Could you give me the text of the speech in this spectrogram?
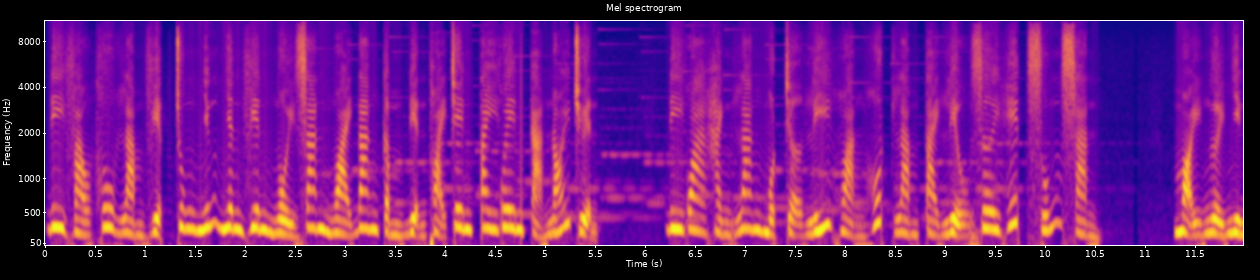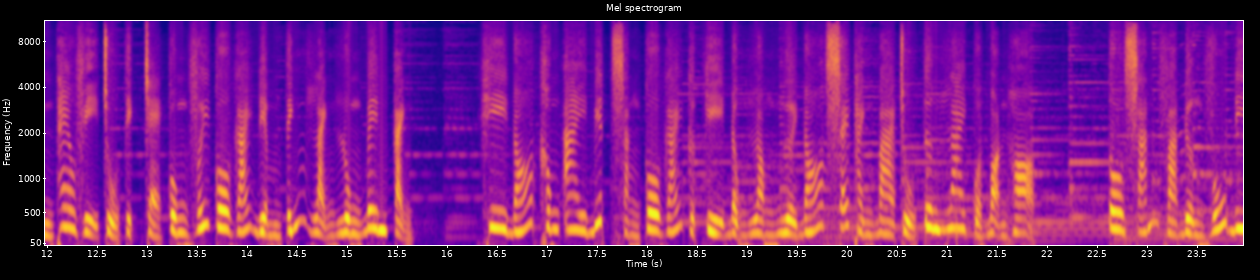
Đi vào khu làm việc chung những nhân viên ngồi gian ngoài đang cầm điện thoại trên tay quên cả nói chuyện. Đi qua hành lang một trợ lý hoảng hốt làm tài liệu rơi hết xuống sàn. Mọi người nhìn theo vị chủ tịch trẻ cùng với cô gái điềm tính lạnh lùng bên cạnh. Khi đó không ai biết rằng cô gái cực kỳ động lòng người đó sẽ thành bà chủ tương lai của bọn họ tô s á n và đường vũ đi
